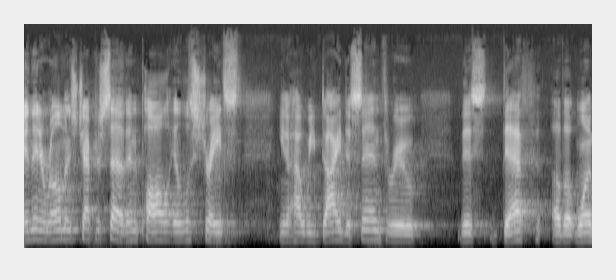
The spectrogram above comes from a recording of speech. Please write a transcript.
And then in Romans chapter 7, Paul illustrates you know, how we died to sin through this death of a one,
